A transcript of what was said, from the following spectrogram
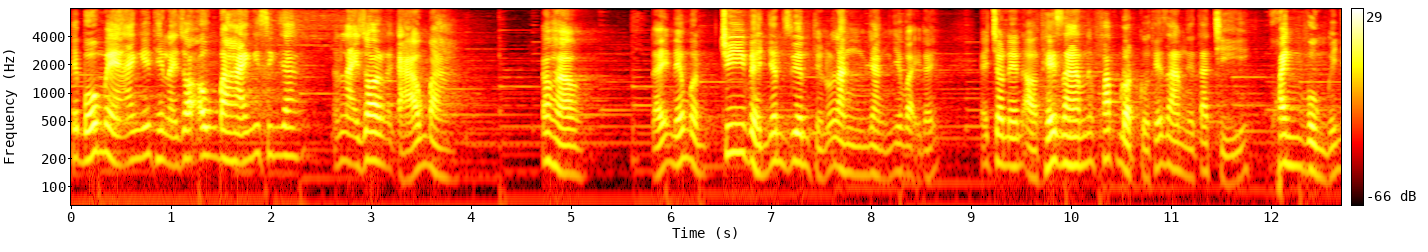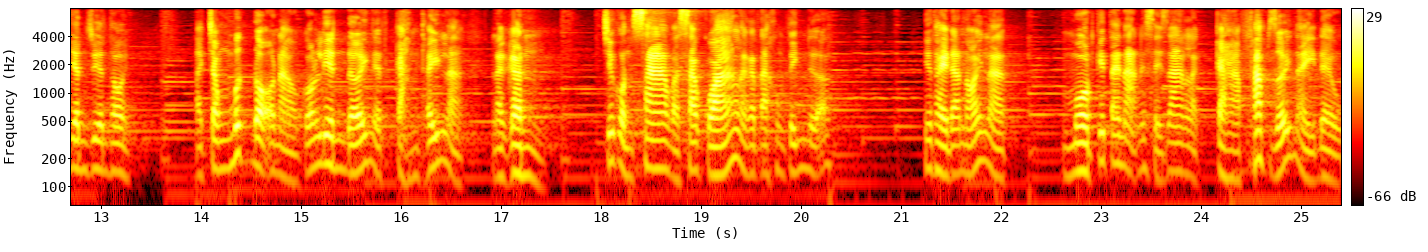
Thế bố mẹ anh ấy thì lại do ông bà anh ấy sinh ra lại do cả ông bà. Có không? Đấy nếu mà truy về nhân duyên thì nó lằng nhằng như vậy đấy cho nên ở thế gian pháp luật của thế gian người ta chỉ khoanh vùng cái nhân duyên thôi. Ở trong mức độ nào có liên đới người ta cảm thấy là là gần chứ còn xa và xa quá là người ta không tính nữa. Như thầy đã nói là một cái tai nạn nó xảy ra là cả pháp giới này đều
